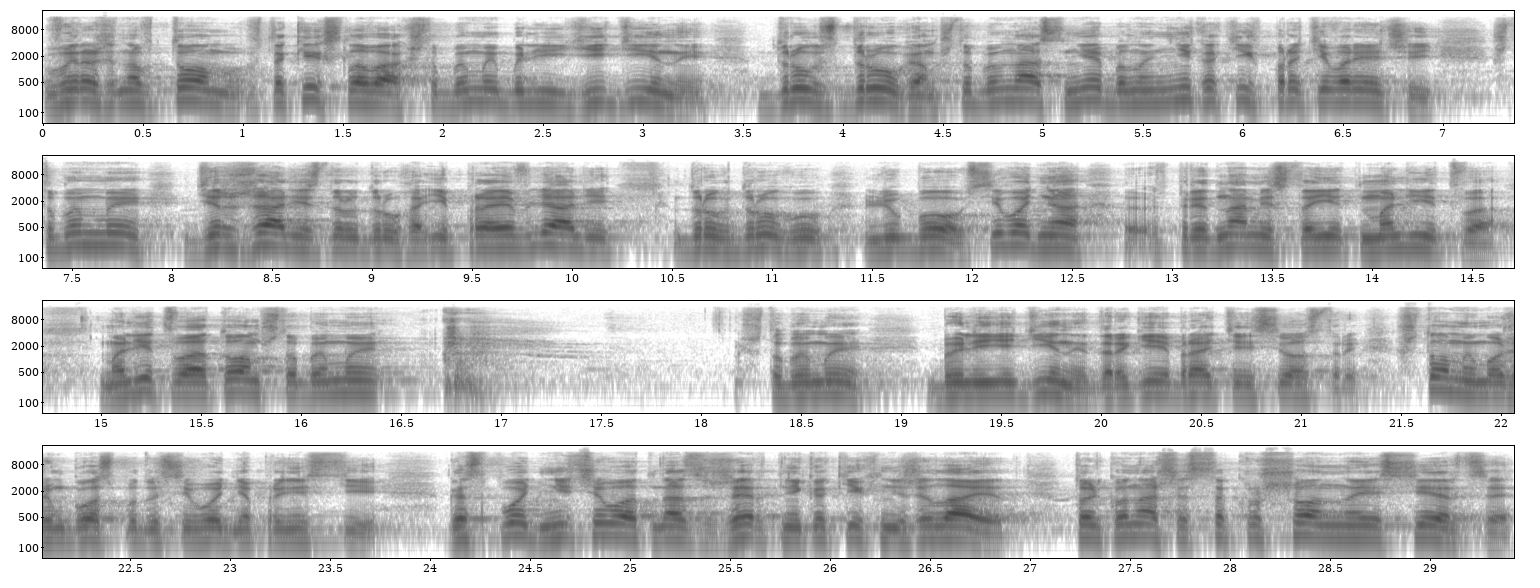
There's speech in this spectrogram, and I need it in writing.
выражена в том, в таких словах, чтобы мы были едины друг с другом, чтобы у нас не было никаких противоречий, чтобы мы держались друг друга и проявляли друг другу любовь. Сегодня э, перед нами стоит молитва. Молитва о том, чтобы мы чтобы мы были едины, дорогие братья и сестры. Что мы можем Господу сегодня принести? Господь ничего от нас, жертв никаких не желает, только наше сокрушенное сердце,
